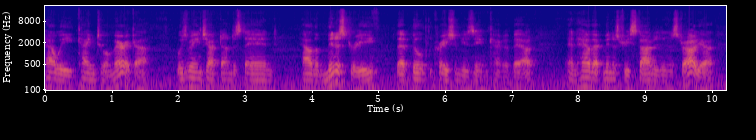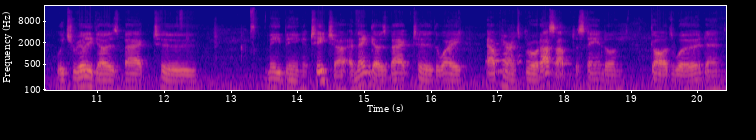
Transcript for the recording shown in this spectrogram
how we came to America, which means you have to understand how the ministry that built the Creation Museum came about, and how that ministry started in Australia which really goes back to me being a teacher and then goes back to the way our parents brought us up to stand on God's word and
